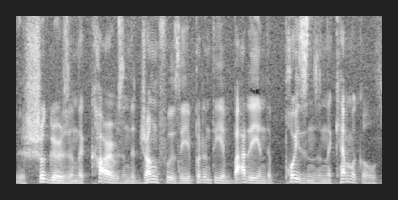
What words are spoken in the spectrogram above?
the sugars, and the carbs, and the junk foods that you put into your body, and the poisons, and the chemicals,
